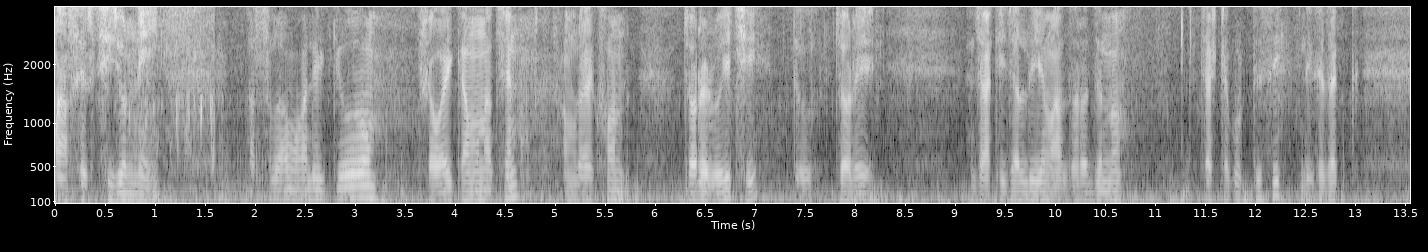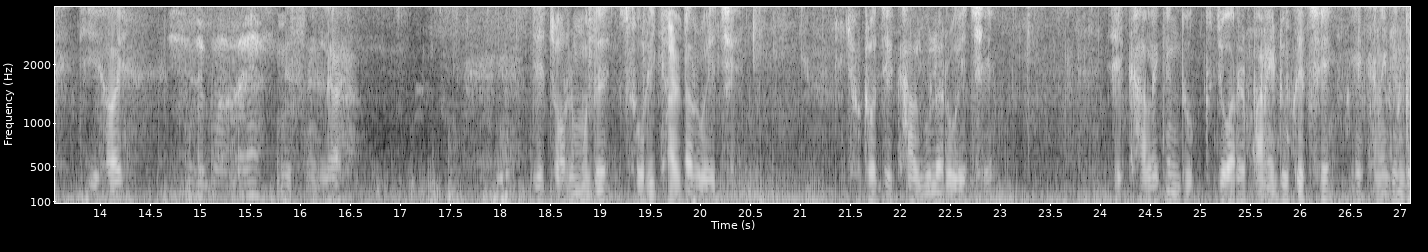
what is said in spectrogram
মাছের সিজন নেই। আসসালামু আলাইকুম, সবাই কেমন আছেন? আমরা এখন চরে রয়েছি, তো চরে জাকি জাল দিয়ে মাছ ধরার জন্য চেষ্টা করতেছি। দেখে যাক কি হয়। যে চরের মধ্যে সরি খালটা রয়েছে, ছোট যে খালগুলো রয়েছে, এই খালে কিন্তু জোয়ারের পানি ঢুকেছে, এখানে কিন্তু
